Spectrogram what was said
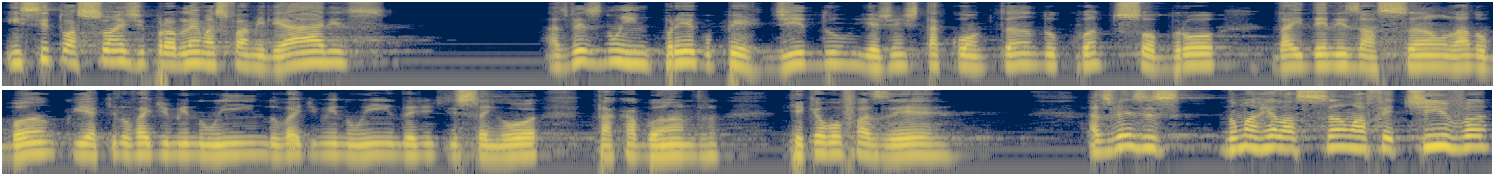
em situações de problemas familiares, às vezes num emprego perdido e a gente está contando quanto sobrou da indenização lá no banco e aquilo vai diminuindo, vai diminuindo, e a gente diz, Senhor, está acabando, o que, que eu vou fazer? Às vezes, numa relação afetiva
